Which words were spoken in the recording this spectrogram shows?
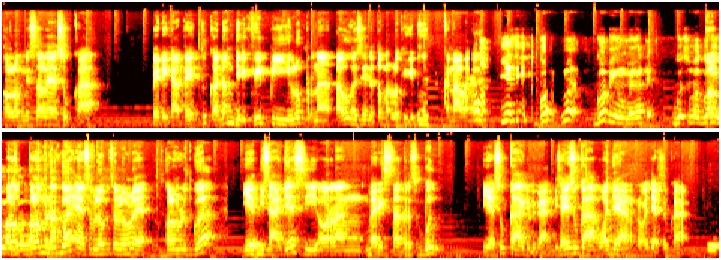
kalau misalnya suka PDKT itu kadang jadi creepy. Lo pernah tahu gak sih ada teman lo kayak gitu kenalan Oh iya sih, gue gue gue bingung banget ya. Gue sumpah gue kalau bingung kalau kalau menurut gue eh sebelum sebelum lo ya kalau menurut gue ya Iya. bisa aja si orang barista tersebut ya suka gitu kan. Bisa aja suka wajar wajar suka. Iya.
